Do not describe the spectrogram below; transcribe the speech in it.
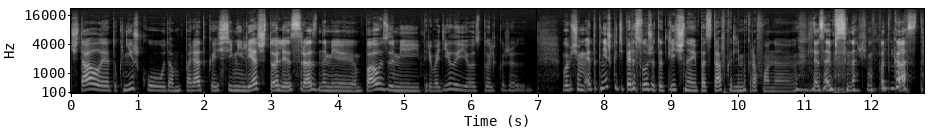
читал эту книжку там порядка семи лет, что ли, с разными паузами и переводил ее столько же. В общем, эта книжка теперь служит отличной подставкой для микрофона для записи нашего подкаста.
